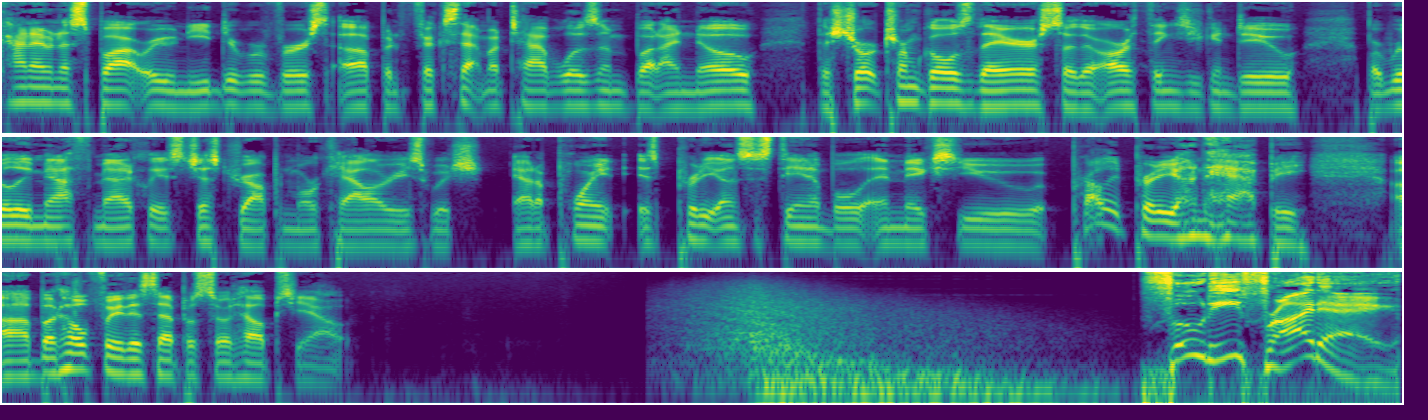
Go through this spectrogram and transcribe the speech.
kind of in a spot where you need to reverse up and fix that metabolism. But I know the short term goal is there, so there are things you can do. But really, mathematically, it's just dropping more calories, which at a point is pretty unsustainable and makes you probably pretty unhappy. Uh, but hopefully, this episode helps you out. Foodie Friday.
